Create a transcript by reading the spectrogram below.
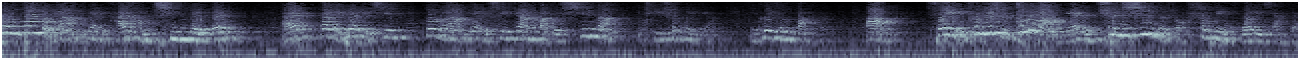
童多种营养片里还含锌，对不对？哎，钙镁片里锌，多种营养片里锌，这样能把这锌呢提升了一点。你可以这么办啊。所以，特别是中老年人缺锌的时候，生命活力下降，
